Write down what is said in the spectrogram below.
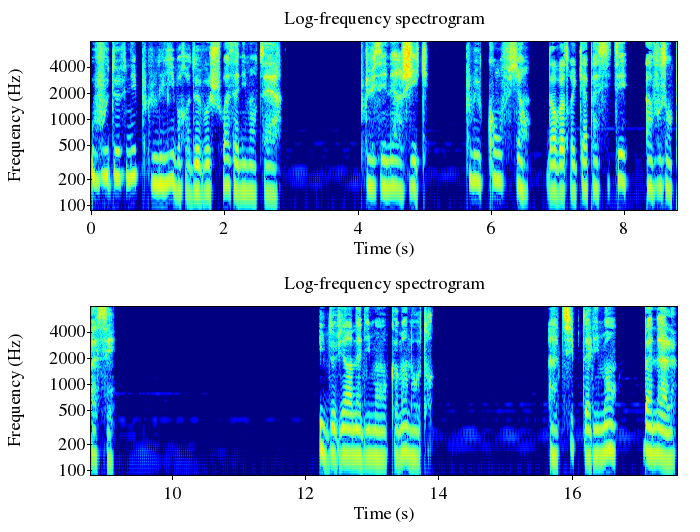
où vous devenez plus libre de vos choix alimentaires, plus énergique, plus confiant dans votre capacité à vous en passer. Il devient un aliment comme un autre, un type d'aliment banal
